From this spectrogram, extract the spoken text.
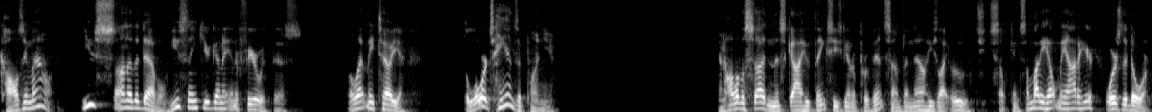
calls him out. You son of the devil, you think you're going to interfere with this? Well, let me tell you, the Lord's hand's upon you. And all of a sudden, this guy who thinks he's going to prevent something, now he's like, ooh, can somebody help me out of here? Where's the door?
